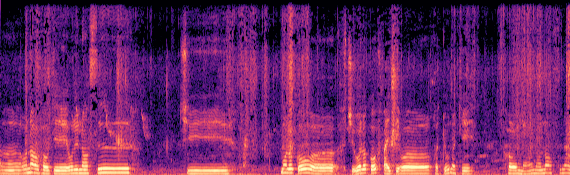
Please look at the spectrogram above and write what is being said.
ờ nó hầu chị ô nó sư chị mua nó có chị ô nó có phải chị ô khỏi chú nó chị hầu mà nó nó thế nào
